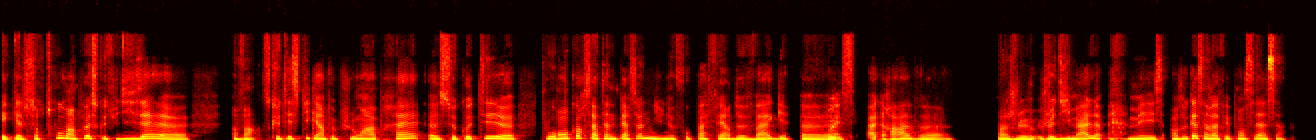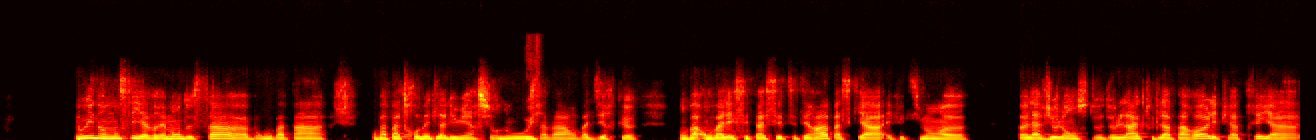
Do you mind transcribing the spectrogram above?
et qu'elle se retrouve un peu à ce que tu disais, euh, enfin, ce que tu expliques un peu plus loin après, euh, ce côté, euh, pour encore certaines personnes, il ne faut pas faire de vagues, c'est pas grave. Enfin, je, le dis mal, mais en tout cas, ça m'a fait penser à ça. Oui, non, non, s'il y a vraiment de ça, bon, on va pas, on va pas trop mettre la lumière sur nous, ça va, on va dire que on va, on va laisser passer, etc. Parce qu'il y a effectivement euh, la violence de, l'acte ou de la parole. Et puis après, il y a,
